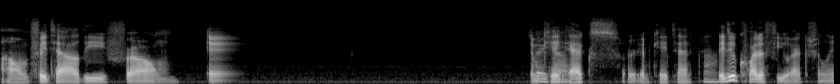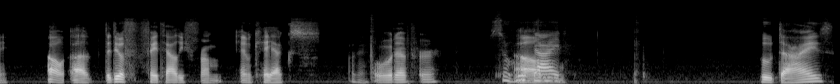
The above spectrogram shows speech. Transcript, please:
um fatality from M- Sorry, MKX or MK10. Uh, They do quite a few actually. Oh, uh they do a fatality from MKX Okay. or whatever. So who um, died? Who dies?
